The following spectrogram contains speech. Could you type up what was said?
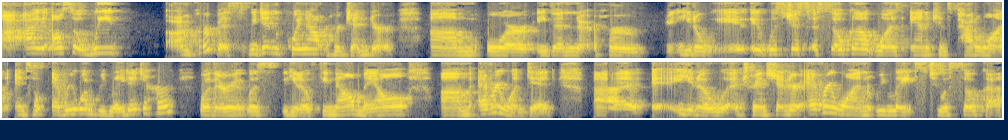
I also, we on purpose, we didn't point out her gender um, or even her you know, it, was just Ahsoka was Anakin's Padawan, and so everyone related to her, whether it was you know female, male, um, everyone did. Uh, you know, a transgender, everyone relates to Ahsoka,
